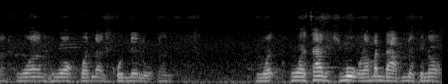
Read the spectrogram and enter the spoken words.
นะหัวหัวคนนั้นคนในโลกนั้น หัวหัวท่านขี้มูกแล้วมันดำเลยพี่น้อง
